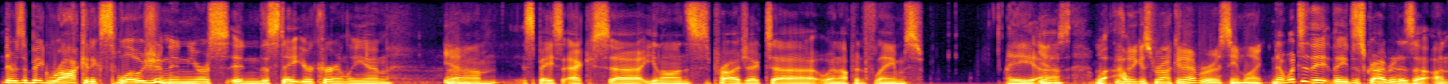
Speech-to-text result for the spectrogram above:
there's a big rocket explosion in your in the state you're currently in. Yeah. Um, SpaceX, uh, Elon's project uh, went up in flames. A uh, yes, what- the how- biggest rocket ever. It seemed like. now, what did they they described it as a un,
